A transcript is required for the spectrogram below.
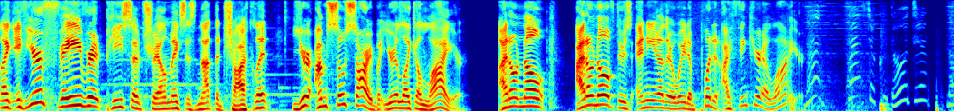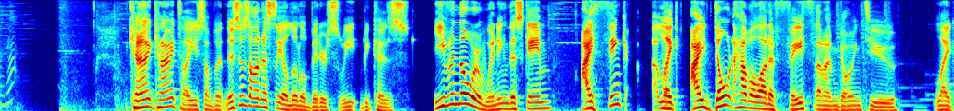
Like, if your favorite piece of trail mix is not the chocolate, you're, I'm so sorry, but you're like a liar. I don't know. I don't know if there's any other way to put it. I think you're a liar. Can I, can I tell you something? This is honestly a little bittersweet because even though we're winning this game, I think, like, I don't have a lot of faith that I'm going to, like,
